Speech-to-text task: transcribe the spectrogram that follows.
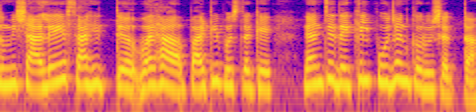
तुम्ही शालेय साहित्य वह्या पाठ्यपुस्तके यांचे देखील पूजन करू शकता.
